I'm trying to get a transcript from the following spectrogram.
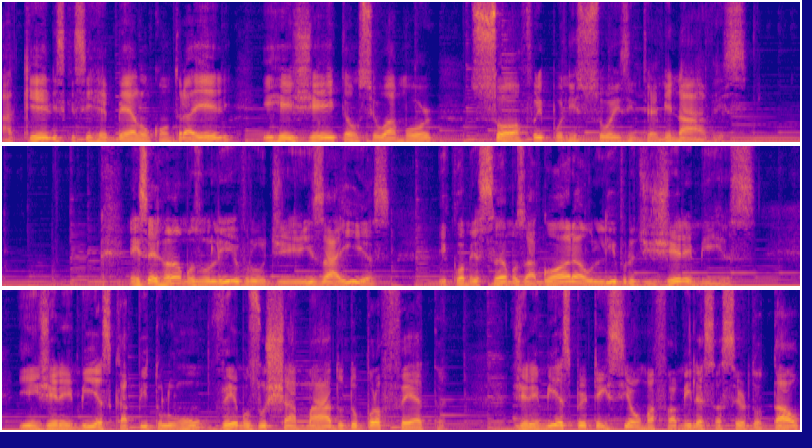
Aqueles que se rebelam contra ele e rejeitam seu amor sofrem punições intermináveis. Encerramos o livro de Isaías e começamos agora o livro de Jeremias. E em Jeremias capítulo 1 vemos o chamado do profeta. Jeremias pertencia a uma família sacerdotal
